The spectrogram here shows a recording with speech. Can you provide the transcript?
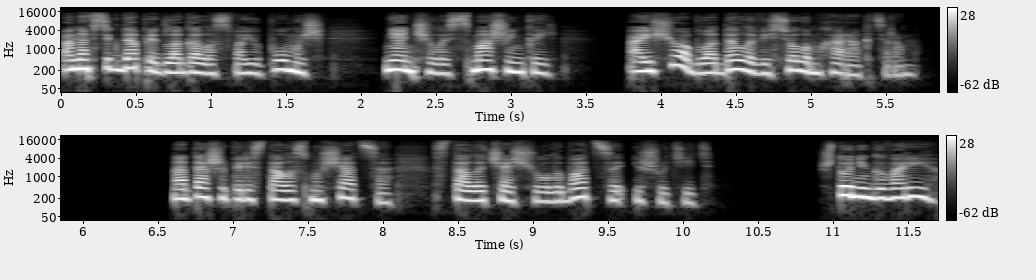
Она всегда предлагала свою помощь, нянчилась с Машенькой — а еще обладала веселым характером. Наташа перестала смущаться, стала чаще улыбаться и шутить. Что ни говори,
